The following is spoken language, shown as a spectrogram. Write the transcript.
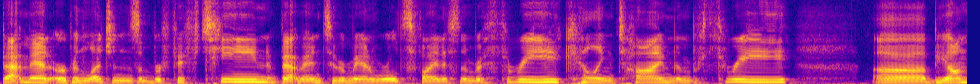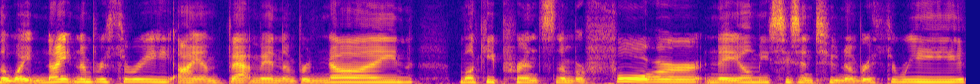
Batman Urban Legends number 15, Batman Superman World's Finest number 3, Killing Time number 3, uh, Beyond the White Knight number 3, I Am Batman number 9, Monkey Prince number 4, Naomi season 2 number 3,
